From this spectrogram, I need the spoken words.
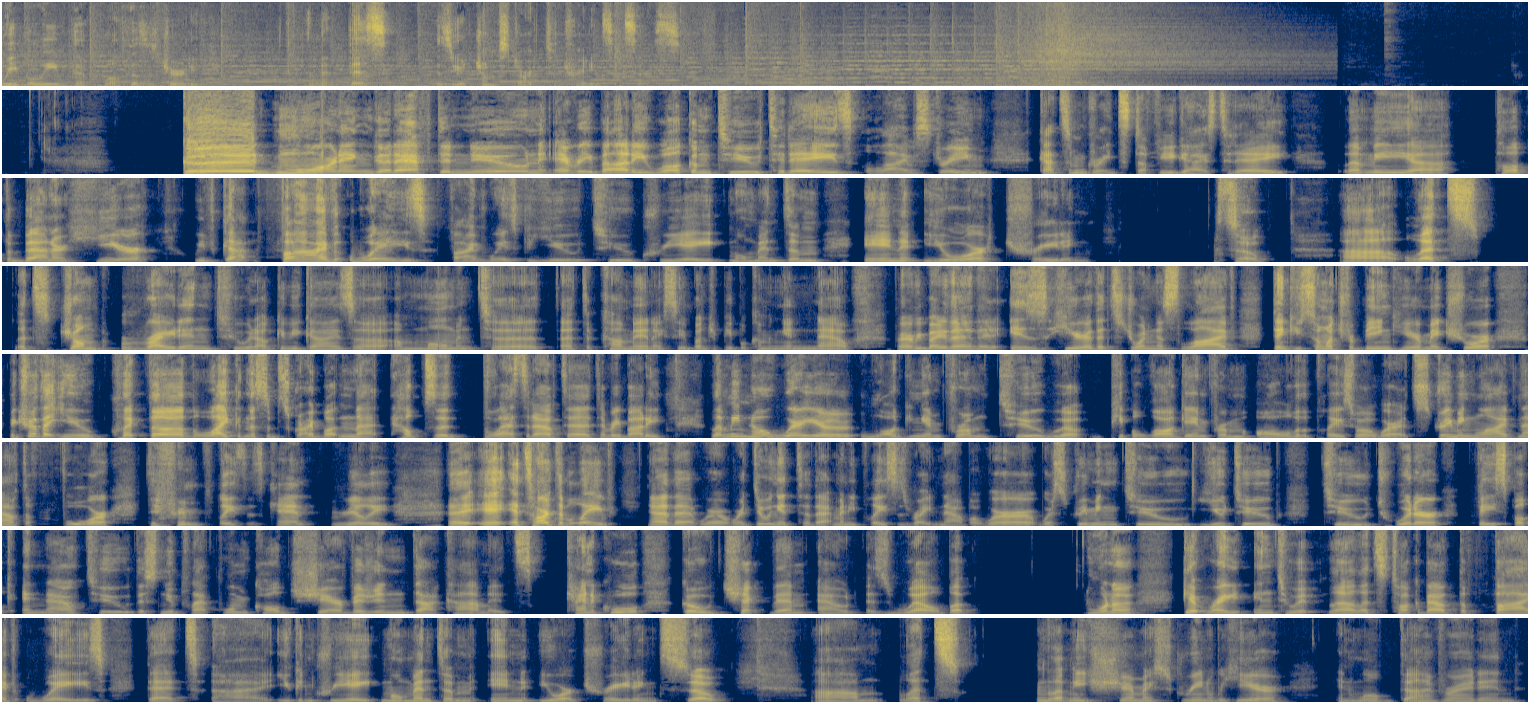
We believe that wealth is a journey and that this is your jumpstart to trading success. Good morning, good afternoon, everybody. Welcome to today's live stream. Got some great stuff for you guys today. Let me uh, pull up the banner here. We've got five ways, five ways for you to create momentum in your trading. So uh, let's let's jump right into it. I'll give you guys a, a moment to uh, to come in. I see a bunch of people coming in now. For everybody that, that is here that's joining us live, thank you so much for being here. Make sure make sure that you click the, the like and the subscribe button. That helps it blast it out to, to everybody. Let me know where you're logging in from too. Uh, people log in from all over the place. Where, where it's streaming live now to four different places. Can't really. Uh, it, it's hard to believe uh, that we're we're doing it to that many places right now. But we're we're streaming to YouTube, to Twitter, Facebook, and now to this new platform called ShareVision.com. It's kind of cool. Go check them out as well. But I want to get right into it. Uh, let's talk about the five ways that uh, you can create momentum in your trading. So um, let's let me share my screen over here and we'll dive right in.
